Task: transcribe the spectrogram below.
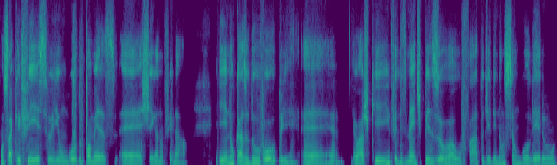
com sacrifício e um gol do Palmeiras é, chega no final. E no caso do Volpe, é, eu acho que infelizmente pesou o fato de ele não ser um goleiro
